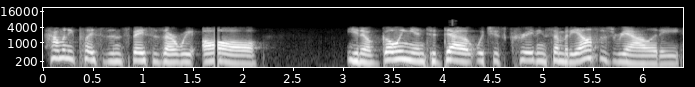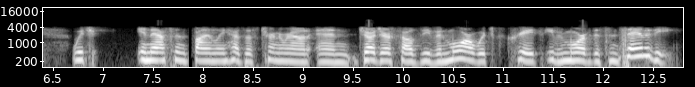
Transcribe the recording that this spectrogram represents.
how many places and spaces are we all, you know, going into doubt, which is creating somebody else's reality, which in essence finally has us turn around and judge ourselves even more, which creates even more of this insanity.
